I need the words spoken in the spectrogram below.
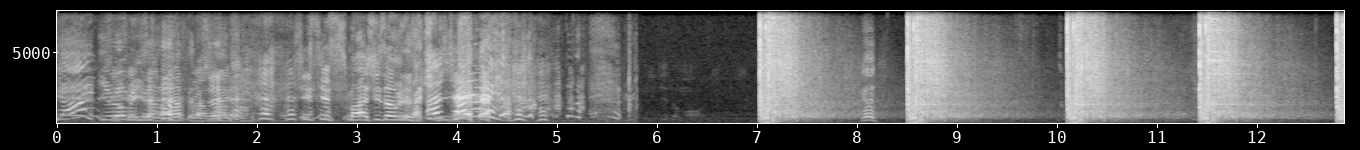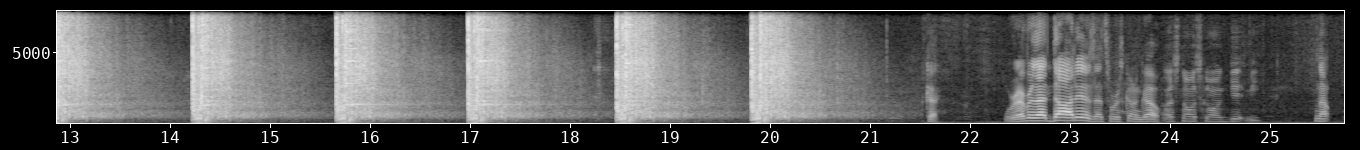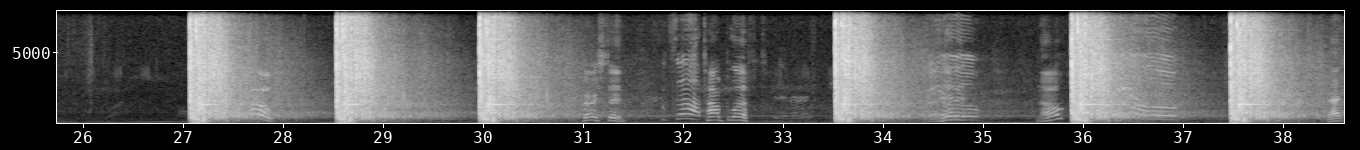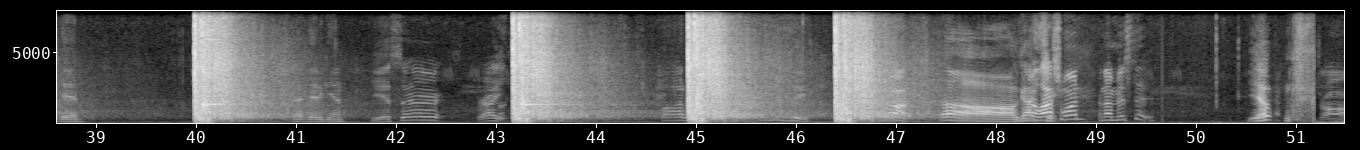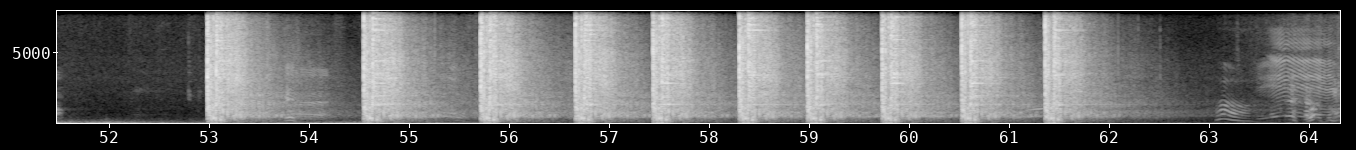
takes What? out. John? You're over here laughing. I'm like, she's just smiling. She's over there like, I was trying. Good. Okay. Wherever that dot is, that's where it's going to go. I just know it's gonna get me. No. Oh! Kirsten, What's up? top left. Did I hit it? No? That did. That did again. Yes, sir. Right. Bottom. Easy. Ah, Oh, was got my last one and I missed it? Yep. Strong. Good.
